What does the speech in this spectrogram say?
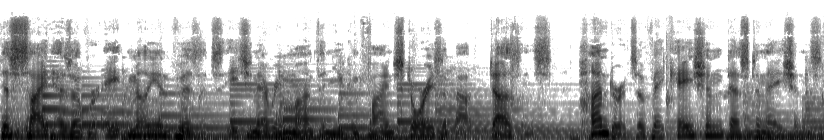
This site has over 8 million visits each and every month, and you can find stories about dozens, hundreds of vacation destinations.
